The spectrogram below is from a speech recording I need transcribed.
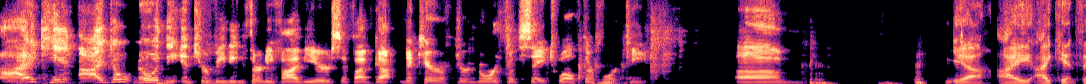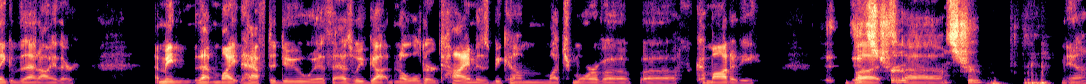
I can't, I don't know in the intervening 35 years if I've gotten a character north of, say, 12th or 14th. Um, yeah, I, I can't think of that either. I mean, that might have to do with as we've gotten older, time has become much more of a, a commodity. It's but, true. Uh, it's true. Yeah.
